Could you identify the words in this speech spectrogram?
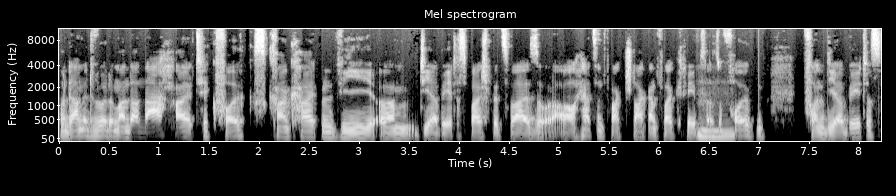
Und damit würde man dann nachhaltig Volkskrankheiten wie ähm, Diabetes beispielsweise oder auch Herzinfarkt, Schlaganfall, Krebs, also mhm. also Folgen von Diabetes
